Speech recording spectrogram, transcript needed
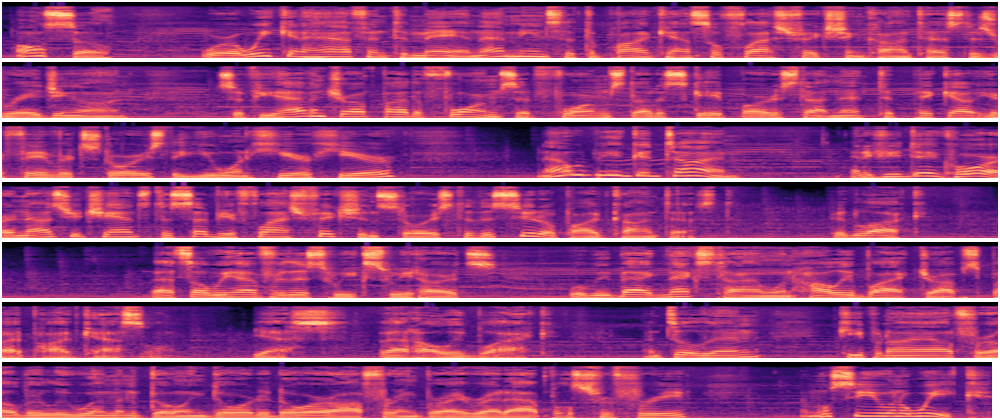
Also, we're a week and a half into May, and that means that the Podcastle Flash Fiction Contest is raging on. So if you haven't dropped by the forums at forums.escapeartist.net to pick out your favorite stories that you want to hear here, now would be a good time. And if you dig horror, now's your chance to sub your flash fiction stories to the Pseudopod contest. Good luck. That's all we have for this week, sweethearts. We'll be back next time when Holly Black drops by Podcastle. Yes, that Holly Black. Until then, keep an eye out for elderly women going door to door offering bright red apples for free, and we'll see you in a week.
